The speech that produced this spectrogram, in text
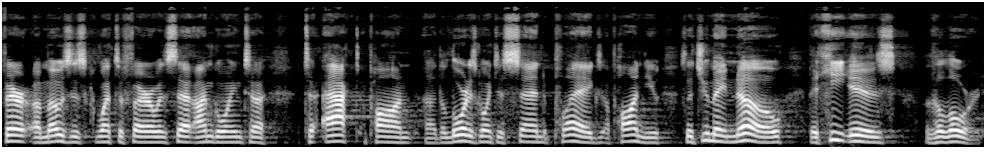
Pharaoh, uh, Moses went to Pharaoh and said, "I'm going to to act upon, uh, the Lord is going to send plagues upon you so that you may know that He is the Lord.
